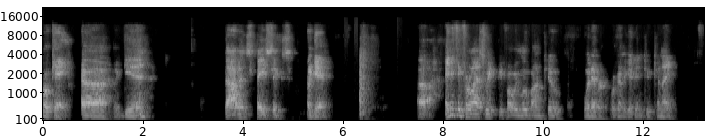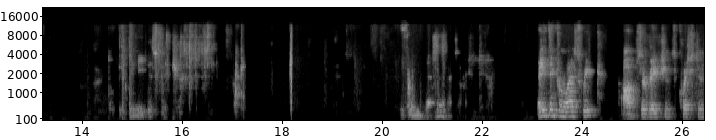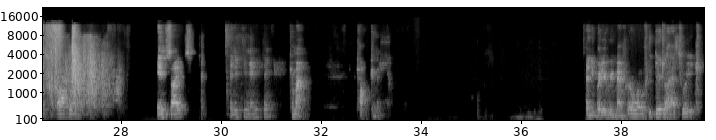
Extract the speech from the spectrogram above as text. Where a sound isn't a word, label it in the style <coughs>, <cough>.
Okay, uh, again, balance basics again. Uh, anything from last week before we move on to whatever we're going to get into tonight? I don't think we need this picture. Anything from last week? Observations, questions, problems, insights? Anything, anything? Come on, talk to me. Anybody remember what we did last week?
